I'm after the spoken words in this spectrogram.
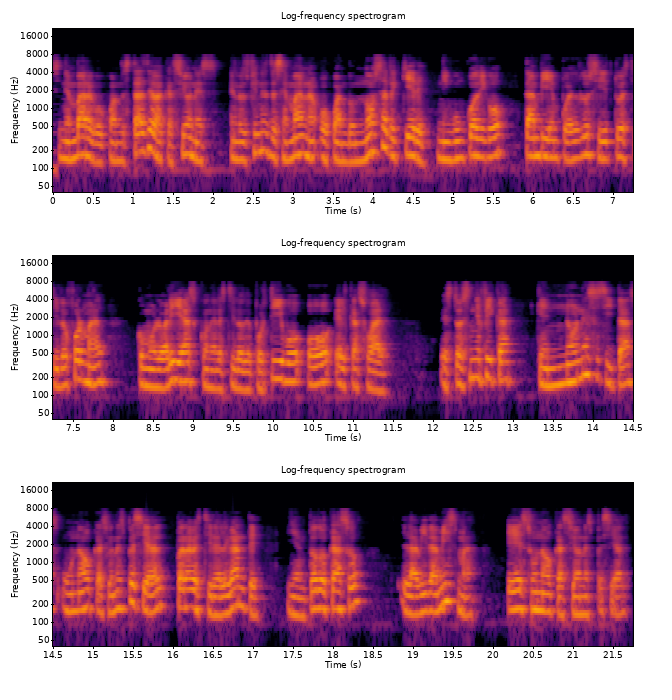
Sin embargo, cuando estás de vacaciones, en los fines de semana o cuando no se requiere ningún código, también puedes lucir tu estilo formal como lo harías con el estilo deportivo o el casual. Esto significa que no necesitas una ocasión especial para vestir elegante y en todo caso, la vida misma es una ocasión especial.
